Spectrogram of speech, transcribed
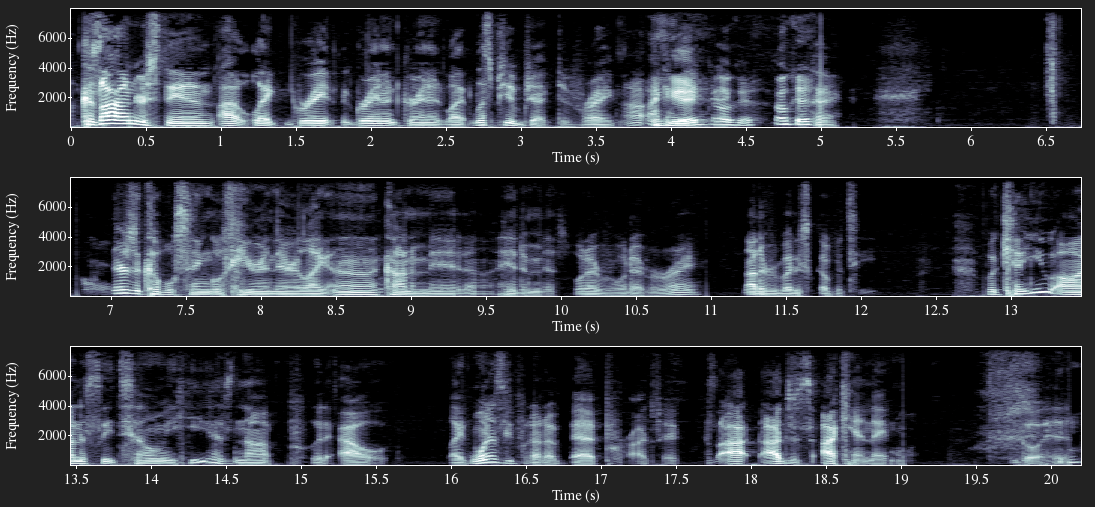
Because I understand. I like great. Granted, granted. Like, let's be objective, right? I, I okay, get okay, okay, Okay. There's a couple singles here and there, like uh, kind of mid, uh, hit and miss, whatever, whatever, right? Not everybody's cup of tea. But can you honestly tell me he has not put out like when has he put out a bad project? Because I, I just I can't name one. Go ahead. Mm.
